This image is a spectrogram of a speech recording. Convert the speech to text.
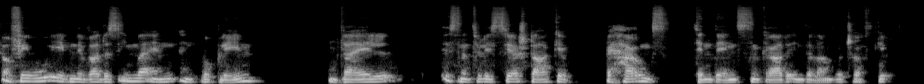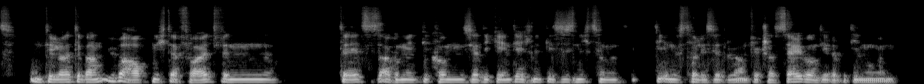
auf EU-Ebene war das immer ein, ein Problem, weil es natürlich sehr starke Beharrungstendenzen gerade in der Landwirtschaft gibt. Und die Leute waren überhaupt nicht erfreut, wenn da jetzt das Argument gekommen ist, ja, die Gentechnik ist es nicht, sondern die industrialisierte Landwirtschaft selber und ihre Bedingungen.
